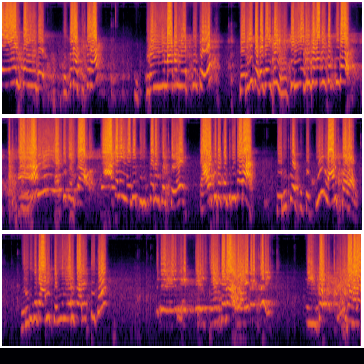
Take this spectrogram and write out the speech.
చేయాల్సింది చూసారా చూసారా? ఇప్పుడు ఇన్ని మాటలు నేర్చుకుంటే పెరిగి పెద్దదైతే ఇంకెన్ని ఎదురు జవాబులు చెప్తుందో ఆకలి ఏదో తిరిగి వస్తే కావచ్చి కట్టుకుంటారా తెలుగు వచ్చి చెప్పి మార్చుకోవాలి ఎందుకు దాన్ని చెయ్యి నోరు పరుస్తుంటే ఇంకో ఇంకా మళ్ళా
